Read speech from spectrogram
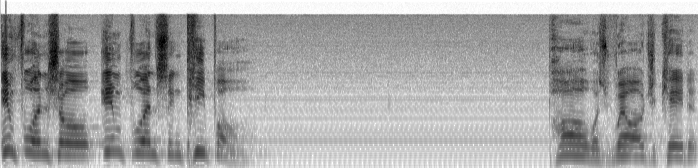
influential, influencing people. Paul was well educated,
